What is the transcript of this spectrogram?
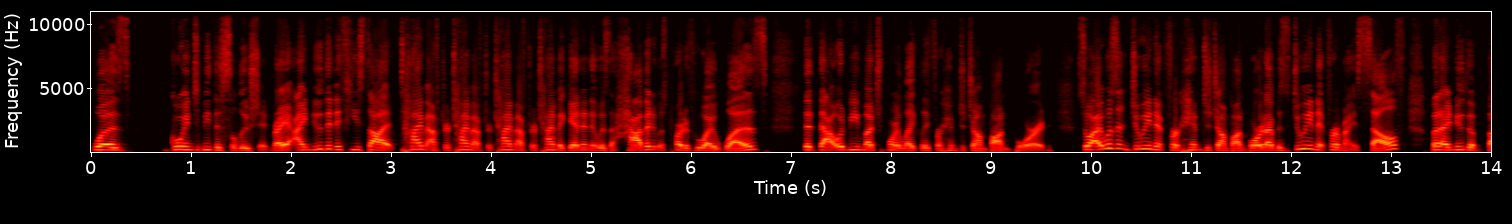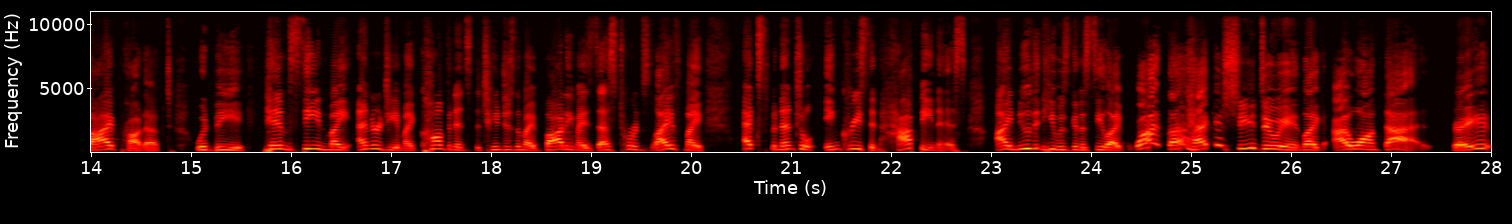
was going to be the solution, right? I knew that if he saw it time after time after time after time again, and it was a habit, it was part of who I was, that that would be much more likely for him to jump on board. So I wasn't doing it for him to jump on board. I was doing it for myself, but I knew the byproduct would be him seeing my energy and my confidence, the changes in my body, my zest towards life, my exponential increase in happiness. I knew that he was going to see like, what the heck is she doing? Like, I want that. Right.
